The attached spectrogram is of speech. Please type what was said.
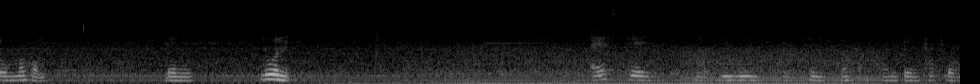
ลมนะผมเป็นรุ่น S Pen แบบยืนๆถึงแล้วของมันเป็นพัดลม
